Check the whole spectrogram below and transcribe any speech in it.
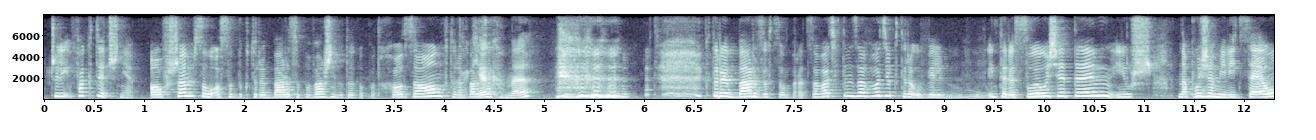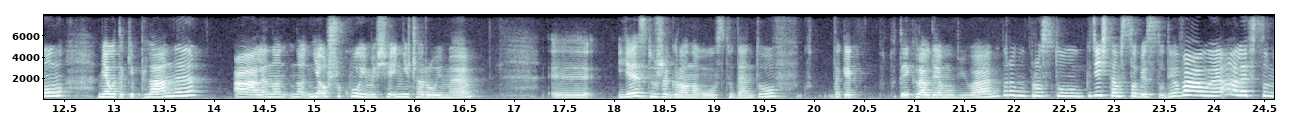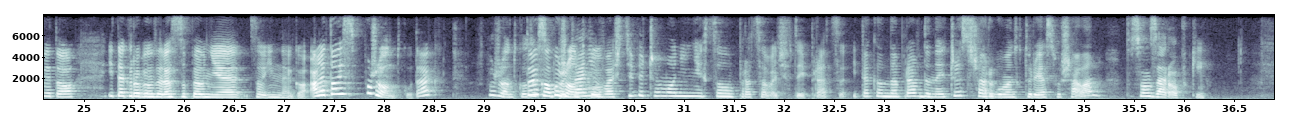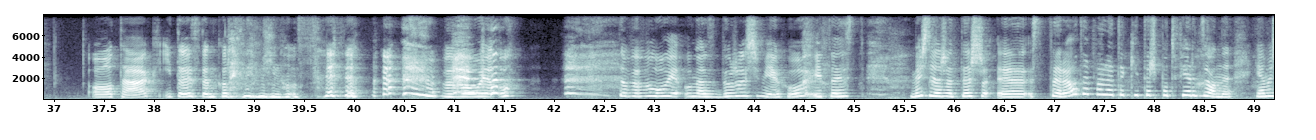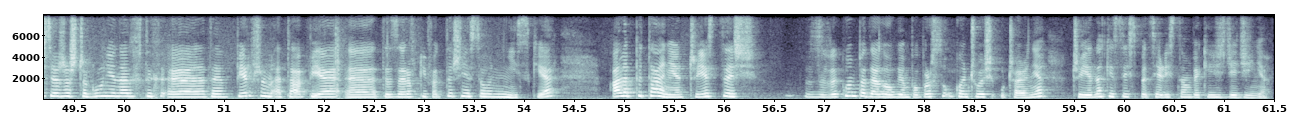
Czyli faktycznie, owszem, są osoby, które bardzo poważnie do tego podchodzą, które, Tak bardzo, jak my. które bardzo chcą pracować w tym zawodzie, które uwiel- interesują się tym już na poziomie liceum, miały takie plany, ale no, no nie oszukujmy się i nie czarujmy. Yy, Jest duże grono u studentów, tak jak tutaj Klaudia mówiła, które po prostu gdzieś tam sobie studiowały, ale w sumie to i tak robią teraz zupełnie co innego. Ale to jest w porządku, tak? W porządku, To jest tylko w porządku. pytanie właściwie, czemu oni nie chcą pracować w tej pracy. I tak naprawdę najczęstszy argument, który ja słyszałam, to są zarobki. O tak, i to jest ten kolejny minus. wywołuje u, to wywołuje u nas dużo śmiechu i to jest myślę, że też e, stereotyp, ale taki też potwierdzony. Ja myślę, że szczególnie nawet w tych, e, tym pierwszym etapie e, te zarobki faktycznie są niskie, ale pytanie, czy jesteś zwykłym pedagogiem, po prostu ukończyłeś uczelnię, czy jednak jesteś specjalistą w jakiejś dziedzinie?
